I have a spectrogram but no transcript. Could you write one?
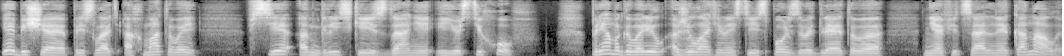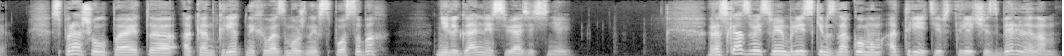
и обещая прислать Ахматовой все английские издания ее стихов, Прямо говорил о желательности использовать для этого неофициальные каналы. Спрашивал поэта о конкретных возможных способах нелегальной связи с ней. Рассказывая своим близким знакомым о третьей встрече с Берлином,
